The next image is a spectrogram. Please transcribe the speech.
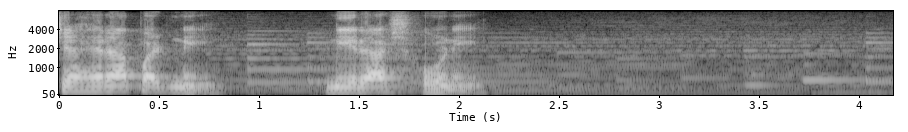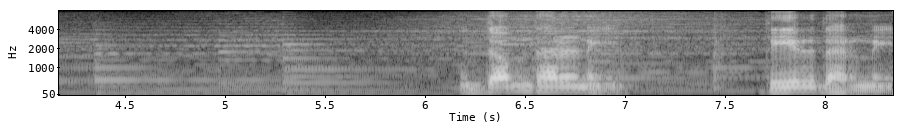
चेहरा पडणे निराश होणे. दम धरणे धीर धरणे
